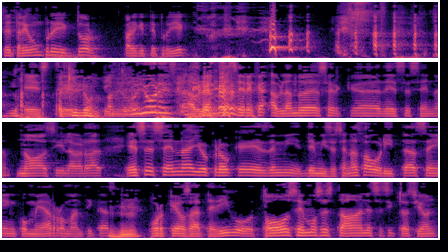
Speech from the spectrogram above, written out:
Te traigo un proyector para que te proyecte. Este, no. llores. Hablando acerca, hablando de acerca de esa escena. No, sí, la verdad. Esa escena yo creo que es de, mi, de mis escenas favoritas en comedias románticas. Porque, o sea, te digo, todos hemos estado en esa situación.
